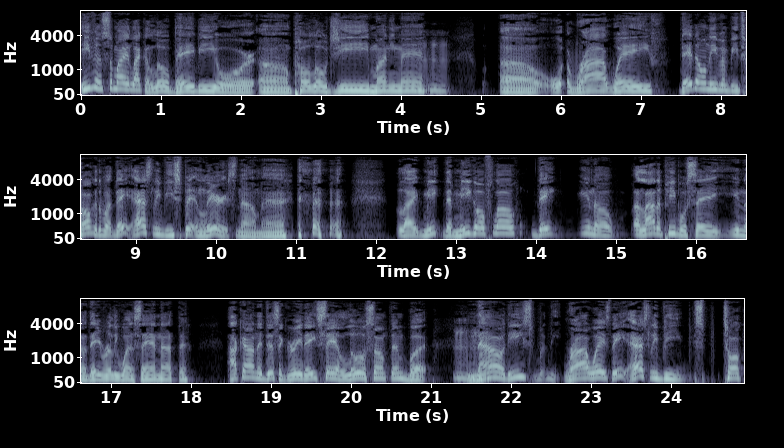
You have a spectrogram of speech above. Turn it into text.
even somebody like a Lil Baby or um Polo G, Money Man, Mhm. uh Rod Wave, they don't even be talking about they actually be spitting lyrics now, man. like me the Migo flow, they you know, a lot of people say, you know, they really wasn't saying nothing. I kind of disagree. They say a little something, but Mm-hmm. now these Rod Waves, they actually be talk,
